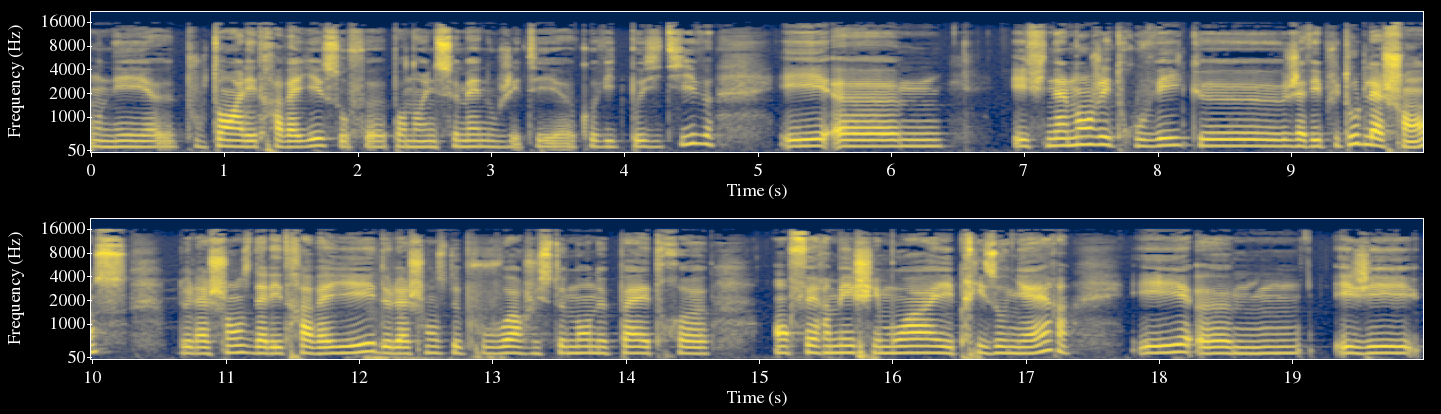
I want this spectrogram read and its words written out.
on est euh, tout le temps allé travailler, sauf euh, pendant une semaine où j'étais Covid positive. Et, et finalement, j'ai trouvé que j'avais plutôt de la chance, de la chance d'aller travailler, de la chance de pouvoir justement ne pas être enfermée chez moi et prisonnière. Et, euh, et j'ai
